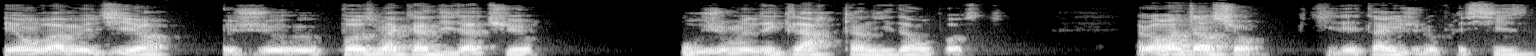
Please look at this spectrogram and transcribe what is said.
Et on va me dire, je pose ma candidature ou je me déclare candidat au poste. Alors attention, petit détail, je le précise,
